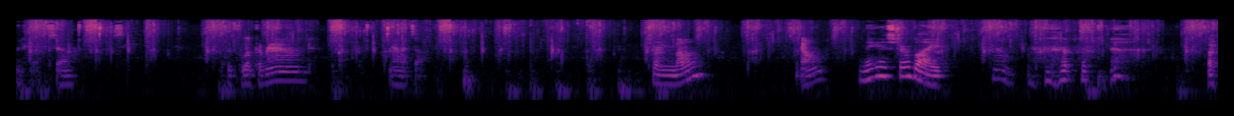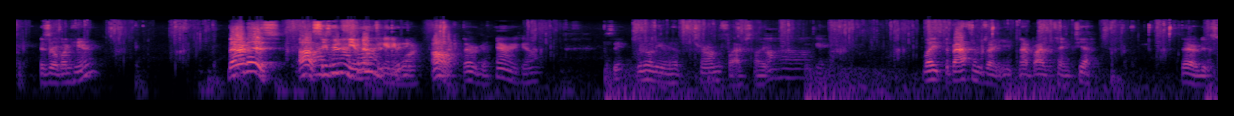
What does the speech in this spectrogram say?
Okay, so let's see. quick look around. Now it's off. Turn it on. No, Make a strobe light. no. okay, is there one here? There it is! Oh, Why see, we not even have to. anymore? Oh, there we go. There we go. See, we don't even have to turn on the flashlight. Oh, okay. Light, the bathroom's right, right by the tanks, yeah. There it is.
